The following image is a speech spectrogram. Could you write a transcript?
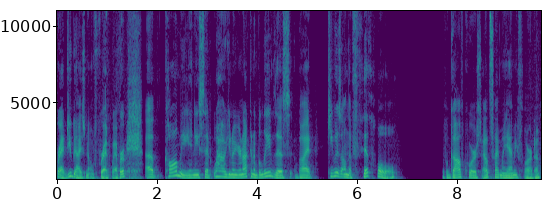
Fred, you guys know Fred Weber, uh, call me and he said, Wow, you know, you're not going to believe this, but he was on the fifth hole of a golf course outside Miami, Florida.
